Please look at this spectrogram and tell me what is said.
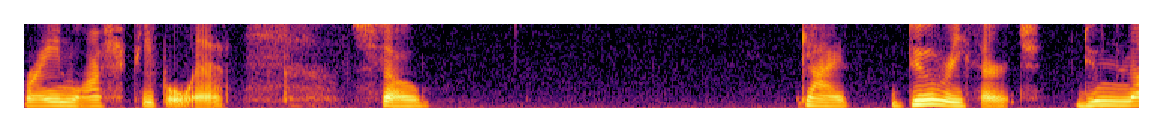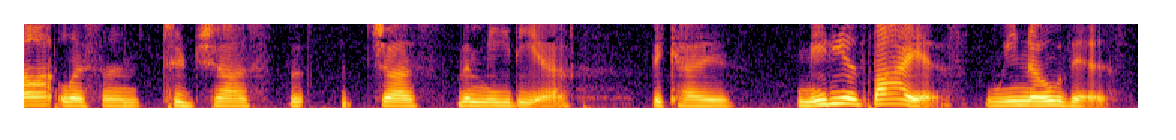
brainwash people with. So, guys, do research. Do not listen to just the, just the media because media is biased. We know this.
